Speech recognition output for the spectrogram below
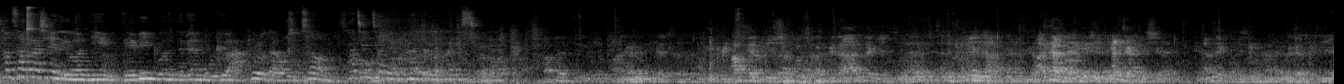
참석하신 의원님, 내빈분들은 모두 앞으로 나오셔서 사진 촬영을 하도록 하겠습니다. 앞에 계신 분들은 그냥 앉아 계시고 아니 아니 앉아 계시고 앉아 계시고 그래 뒤에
